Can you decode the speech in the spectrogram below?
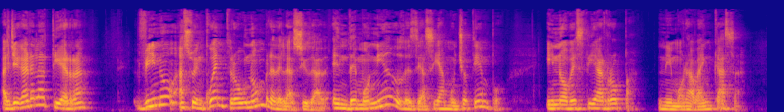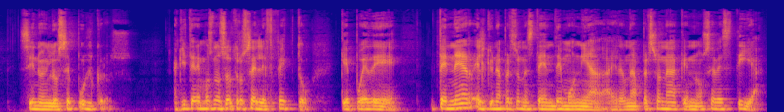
Al llegar a la tierra, vino a su encuentro un hombre de la ciudad, endemoniado desde hacía mucho tiempo, y no vestía ropa, ni moraba en casa, sino en los sepulcros. Aquí tenemos nosotros el efecto que puede tener el que una persona esté endemoniada. Era una persona que no se vestía,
